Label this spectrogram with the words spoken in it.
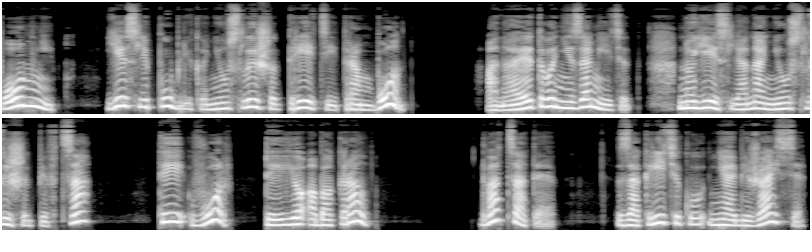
Помни, если публика не услышит третий тромбон, она этого не заметит. Но если она не услышит певца, ты вор, ты ее обокрал. Двадцатое. За критику не обижайся,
